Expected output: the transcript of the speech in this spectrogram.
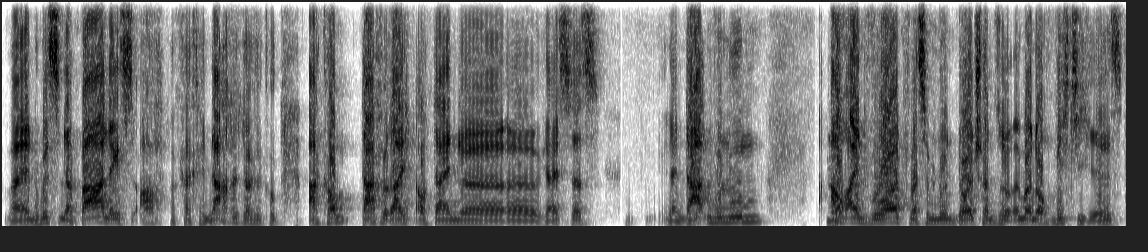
Weil du bist in der Bahn, denkst du, ach, noch gar keine Nachricht noch geguckt. Ach komm, dafür reicht auch deine, äh, wie heißt das, dein Datenvolumen. Auch ein Wort, was nur in Deutschland so immer noch wichtig ist.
